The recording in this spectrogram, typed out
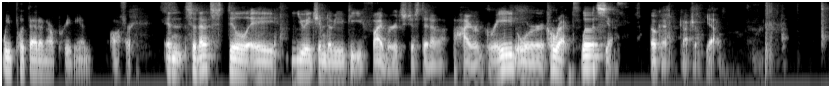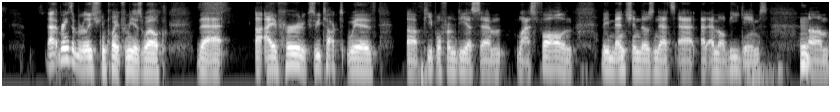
we put that in our premium offering. And so that's still a UHMWP fiber. It's just at a, a higher grade, or correct? What's yes? Okay, gotcha. Yeah that brings up a really interesting point for me as well that I've heard because we talked with uh, people from DSM last fall and they mentioned those nets at, at MLB games. Mm. Um,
